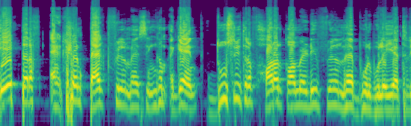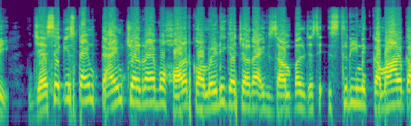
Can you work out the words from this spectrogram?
एक तरफ़ एक्शन पैक्ड फ़िल्म है सिंघम अगेन दूसरी तरफ़ हॉरर कॉमेडी फ़िल्म है भूल भुलैया थ्री जैसे कि इस टाइम टाइम चल रहा है, वो हॉरर कॉमेडी का चल रहा है. एग्ज़ाम्पल जैसे स्त्री ने कमाल का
